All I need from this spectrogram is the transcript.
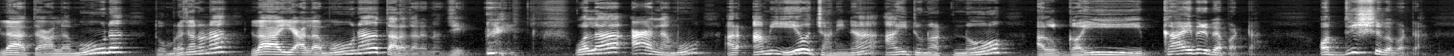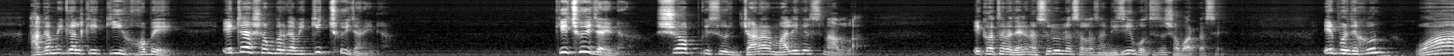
লা তা না তোমরা জানো না। লা না তারা জানে না। জি। ওয়ালা আলামু, আর আমি এও জানি না, আই ডো নট নো আল গাইব গায়েবের ব্যাপারটা, অদৃশ্যের ব্যাপারটা, আগামীকালকে কি হবে, এটা সম্পর্কে আমি কিচ্ছুই জানি না। কিছুই জানি না। সব কিছুর জানার মালিক হচ্ছেন আল্লাহ। এই কথাটা দেখেন রাসুল্লাহ সাল্লাহ নিজেই বলতেছে সবার কাছে। এরপর দেখুন, ওয়া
